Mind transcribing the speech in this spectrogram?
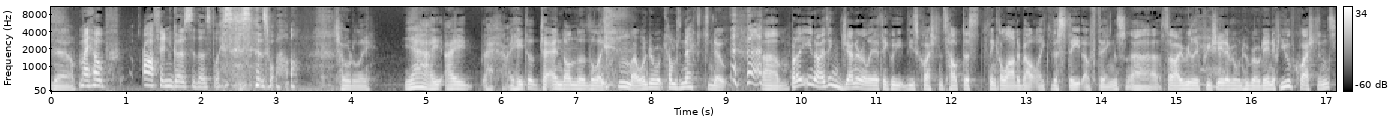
yeah my hope often goes to those places as well. totally. Yeah i i, I hate to, to end on the, the like hmm i wonder what comes next note. Um, but I, you know i think generally i think we these questions helped us think a lot about like the state of things. Uh, so i really appreciate everyone who wrote in. If you have questions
